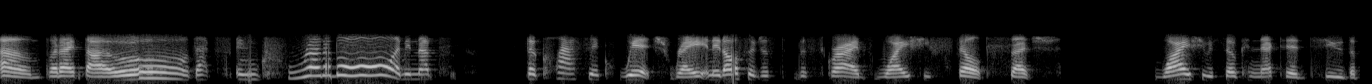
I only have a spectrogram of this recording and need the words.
Um, but I thought, oh, that's incredible. I mean, that's the classic witch, right? And it also just describes why she felt such why she was so connected to the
